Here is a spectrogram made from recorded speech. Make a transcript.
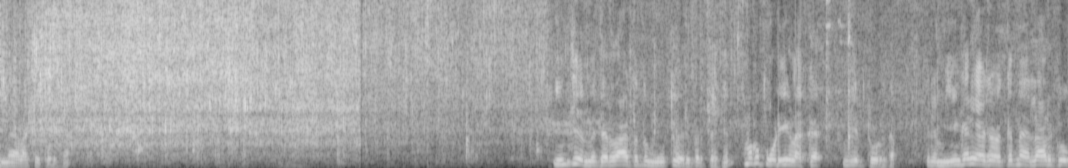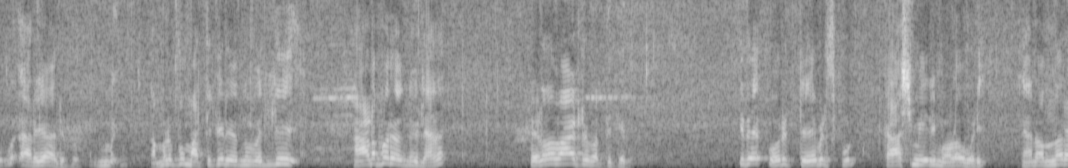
ഒന്ന് ഇളക്കി കൊടുക്കാം. ഇഞ്ചി ഒന്ന് ചെറുതായിട്ടൊന്ന് മൂത്ത് വരുമ്പോഴത്തേക്കും നമുക്ക് പൊടികളൊക്കെ ഇട്ട് കൊടുക്കാം. പിന്നെ മീൻകറിയൊക്കെ വെക്കുന്ന എല്ലാവർക്കും അറിയാമല്ലോ ഇപ്പോൾ. നമ്മളിപ്പോൾ മത്തിക്കറി ഒന്നും വലിയ ആഡംബരമൊന്നും ഇല്ലാതെ ലളിതമായിട്ടൊരു മത്തിക്കറി. ഇത് ഒരു ടേബിൾ സ്പൂൺ കാശ്മീരി മുളക് പൊടി. ഞാൻ ഒന്നര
